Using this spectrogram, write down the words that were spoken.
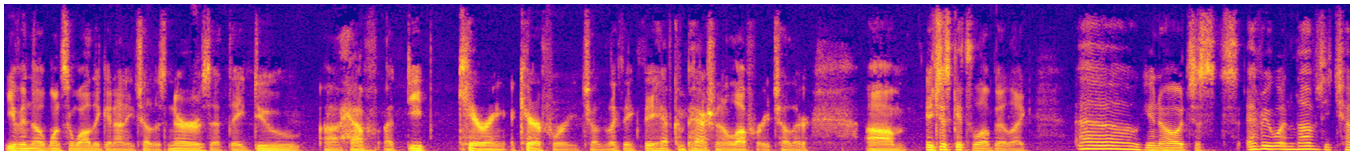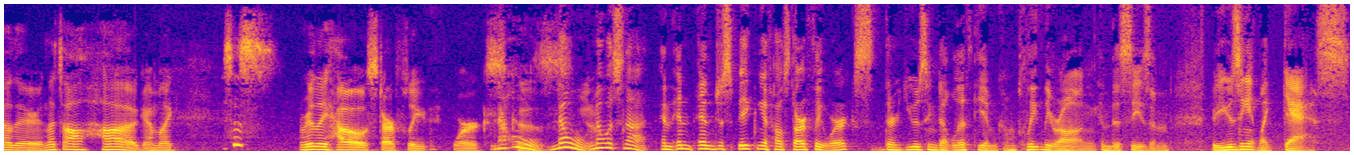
even though once in a while they get on each other's nerves, that they do uh, have a deep caring, a care for each other. Like they they have compassion and love for each other. Um, it just gets a little bit like, oh, you know, it's just everyone loves each other and let's all hug. I'm like, is this really how Starfleet works? No, no, you know, no, it's not. And, and and just speaking of how Starfleet works, they're using dilithium completely wrong in this season. They're using it like gas.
